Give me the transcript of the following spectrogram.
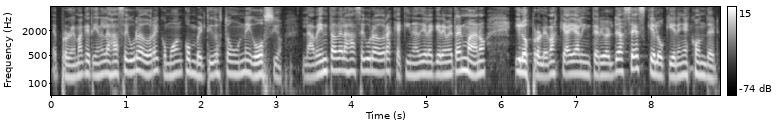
el problema que tienen las aseguradoras y cómo han convertido esto en un negocio. La venta de las aseguradoras, que aquí nadie le quiere meter mano, y los problemas que hay al interior de ACES que lo quieren esconder.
